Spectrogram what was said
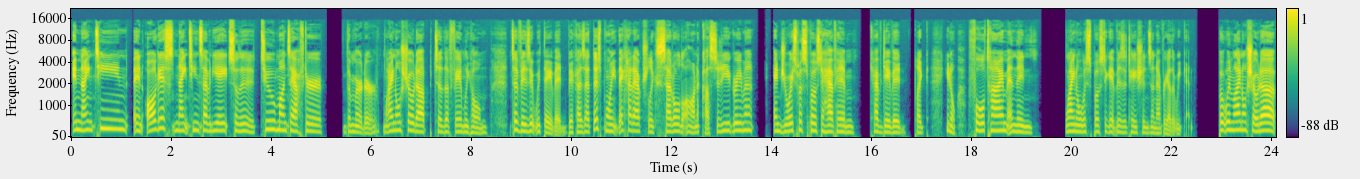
In 19 in August 1978, so the 2 months after the murder, Lionel showed up to the family home to visit with David because at this point they had actually settled on a custody agreement and Joyce was supposed to have him have David like, you know, full time and then Lionel was supposed to get visitations in every other weekend. But when Lionel showed up,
